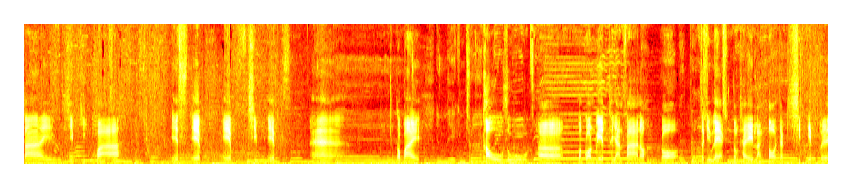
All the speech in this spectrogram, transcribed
ซ้าย ชิปคลิกขวา S F F ชิป F อ่า ต่อไป เข้าสู่เอ่อมังกรเวททะยานฟ้าเนาะ ก็สกิลแรกต้องใช้หลังต่อจากชิป F เลย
